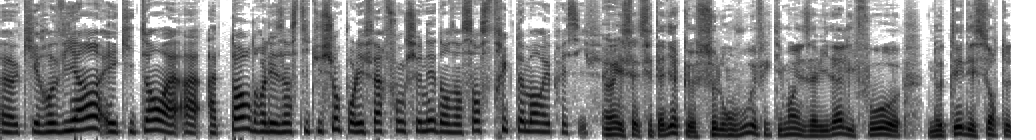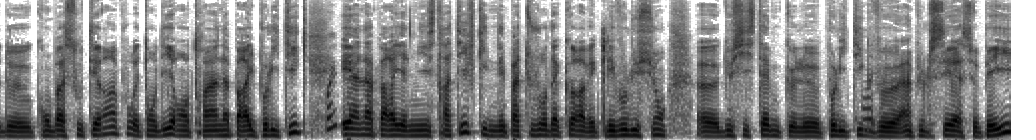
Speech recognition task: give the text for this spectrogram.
euh, qui revient et qui tend à, à, à, tordre les institutions pour les faire fonctionner dans un sens strictement répressif. Oui, c'est-à-dire que selon vous, effectivement, Elsa Vidal, il faut noter des sortes de combats souterrains, pourrait-on dire, entre un appareil politique et un appareil administratif qui n'est pas toujours d'accord avec l'évolution euh, du système que le politique veut impulser à ce pays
